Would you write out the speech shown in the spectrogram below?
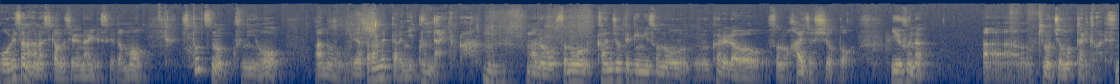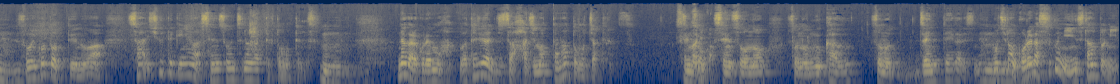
大げさな話かもしれないですけども一つの国をあのやたらめったら憎んだりとか、うん、あのその感情的にその彼らをその排除しようというふうなあ気持ちを持ったりとかですね、うん、そういうことっていうのは最終的には戦争につながっていくと思ってるんです、うん、だからこれも私は実は始まったなと思っちゃってるんですつまり戦争のその向かうその前提がですねもちろんこれがすぐにインスタントに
